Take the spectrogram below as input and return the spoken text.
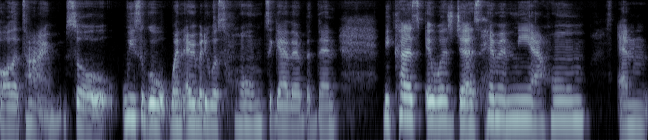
all the time. So we used to go when everybody was home together, but then because it was just him and me at home and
